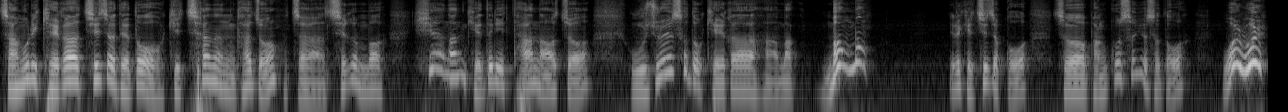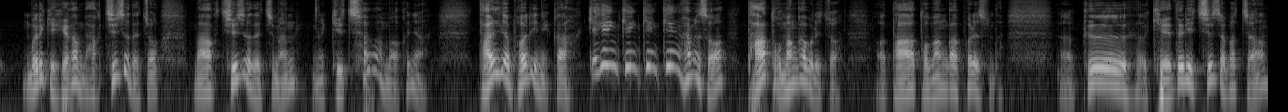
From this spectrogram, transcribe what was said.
자, 아무리 개가 지저대도 기차는 가죠. 자, 지금 뭐 희한한 개들이 다 나왔죠. 우주에서도 개가 아, 막 멍멍 이렇게 짖었고 저 방구석에서도 월월 뭐 이렇게 개가 막 짖어댔죠. 막 짖어댔지만 기차가 뭐 그냥 달려버리니까 깽깽깽깽깽 하면서 다 도망가 버렸죠. 어, 다 도망가 버렸습니다. 어, 그 개들이 짖어봤자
